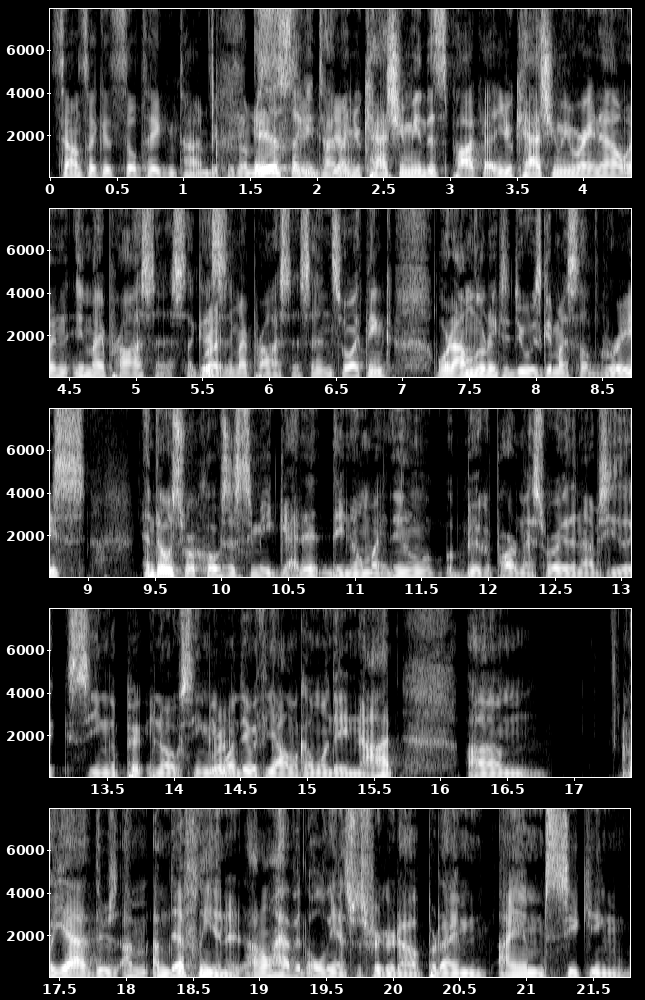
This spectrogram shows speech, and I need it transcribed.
sounds like it's still taking time because I'm it is taking time, yeah. and you're catching me in this podcast, and you're catching me right now in, in my process. Like this Right. is my process, and so I think what I'm learning to do is give myself grace. And those who are closest to me get it. They know my, they know a bigger part of my story than obviously like seeing a, you know, seeing me Right. one day with the yarmulke and one day not. Um, but yeah, there's I'm I'm definitely in it. I don't have it all the answers figured out, but I'm I am seeking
